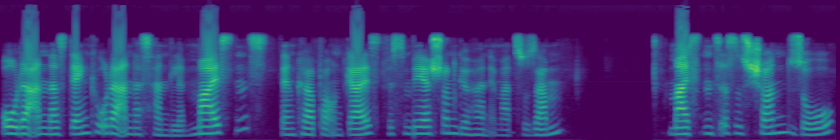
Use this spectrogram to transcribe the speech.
oder anders denke oder anders handle. Meistens, denn Körper und Geist, wissen wir ja schon, gehören immer zusammen. Meistens ist es schon so,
